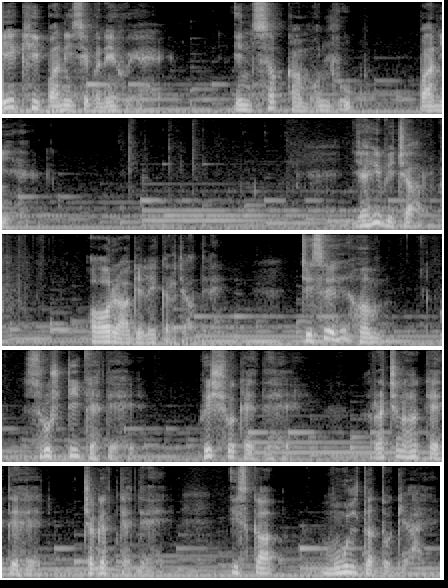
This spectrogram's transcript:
एक ही पानी से बने हुए हैं। इन सब का मूल रूप पानी है। यही विचार और आगे लेकर जाते हैं, जिसे हम सृष्टि कहते हैं, विश्व कहते हैं, रचना कहते हैं, जगत कहते हैं। इसका मूल तत्व क्या है?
